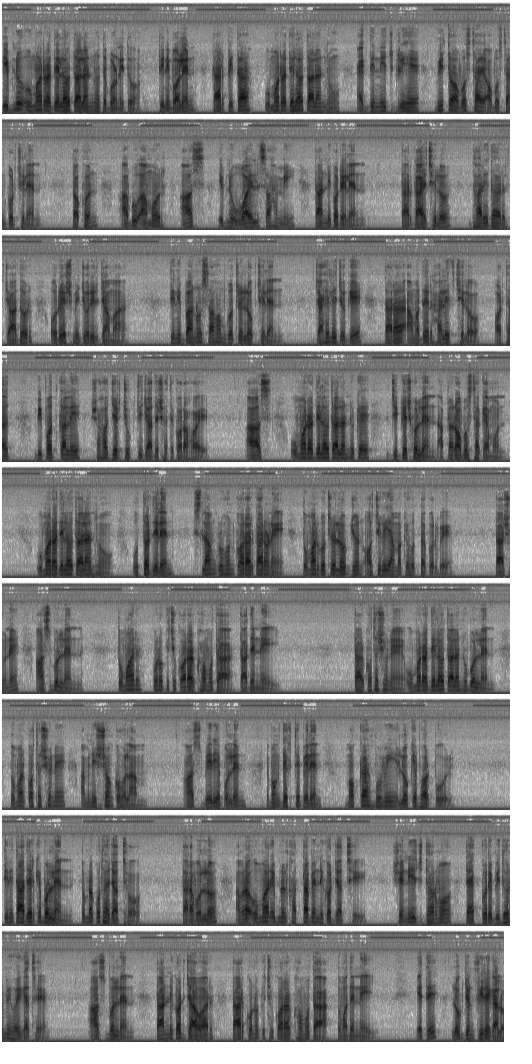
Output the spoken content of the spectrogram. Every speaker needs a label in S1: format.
S1: ইবনু উমর রদিল্লাহ তাল্লাহ্ন হতে বর্ণিত। তিনি বলেন, তার পিতা উমর রদিল্লাহ তাল্লাহ্ন একদিন নিজ গৃহে ভীত অবস্থায় অবস্থান করছিলেন। তখন আবু আমর আস ইবনু ওয়াইল সাহামি তার নিকট এলেন। তার গায়ে ছিল ধারিধার চাদর ও রেশমি জরির জামা। তিনি বানু সাহম গোত্রের লোক ছিলেন। জাহিলি যুগে তারা আমাদের হালিফ ছিল, অর্থাৎ বিপদকালে সাহায্যের চুক্তি যাদের সাথে করা হয়। আস উমর আদিল্লাহ তাল্লাহ্নকে জিজ্ঞেস করলেন, আপনার অবস্থা কেমন? উমর আদিল্লাহ তাল্লাহ্ন উত্তর দিলেন, ইসলাম গ্রহণ করার কারণে তোমার গোত্রের লোকজন অচিরেই আমাকে হত্যা করবে। তা শুনে আস বললেন, তোমার কোনো কিছু করার ক্ষমতা তাদের নেই। তার কথা শুনে উমর আদিল্লাহ তাল্লাহ্ন বললেন, তোমার কথা শুনে আমি নিঃশঙ্ক হলাম। আস বেরিয়ে পড়লেন এবং দেখতে পেলেন মক্কাহ ভূমি লোকে ভরপুর। তিনি তাদেরকে বললেন, তোমরা কোথায় যাচ্ছ? তারা বলল, আমরা উমর ইবনুল খাত্তাবের নিকট যাচ্ছি। সে নিজ ধর্ম ত্যাগ করে বিধর্মী হয়ে গেছে। আস বললেন, তার নিকট যাওয়ার, তার কোনো কিছু করার ক্ষমতা তোমাদের নেই। এতে লোকজন ফিরে গেল।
